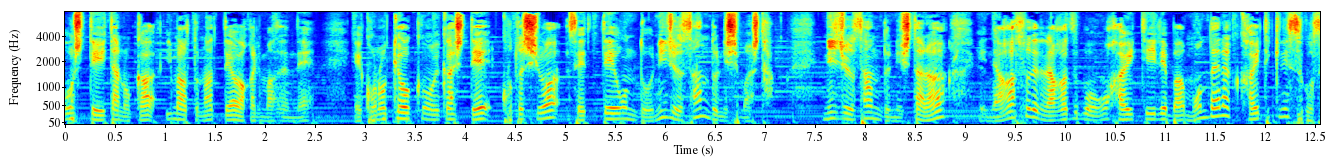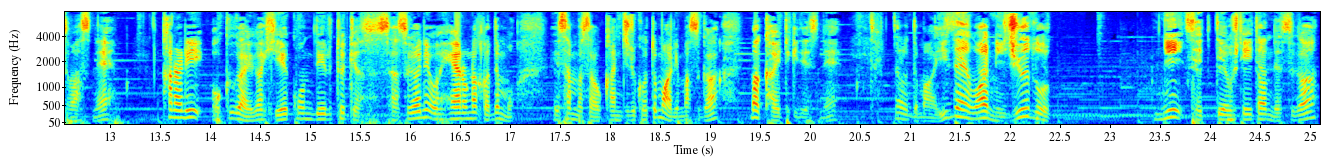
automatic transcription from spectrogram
をしていたのか今となってはわかりませんね。えこの教訓を活かして今年は設定温度を23度にしました。23度にしたらえ、長袖長ズボンを履いていれば問題なく快適に過ごせますね。かなり屋外が冷え込んでいる時はさすがにお部屋の中でも寒さを感じることもありますが、まあ快適ですね。なのでまあ以前は20度に設定をしていたんですが、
